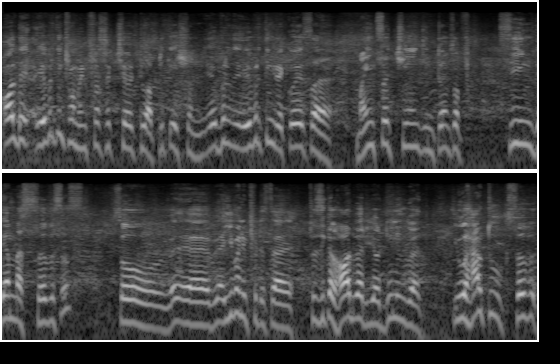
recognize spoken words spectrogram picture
all the everything from infrastructure to application, every, everything requires a mindset change in terms of seeing them as services. So uh, even if it is a physical hardware you're dealing with, you have to serve,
